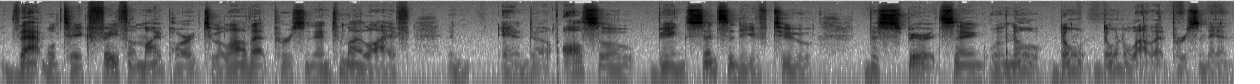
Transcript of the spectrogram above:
that will take faith on my part to allow that person into my life and and uh, also being sensitive to the spirit saying well no don't don't allow that person in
